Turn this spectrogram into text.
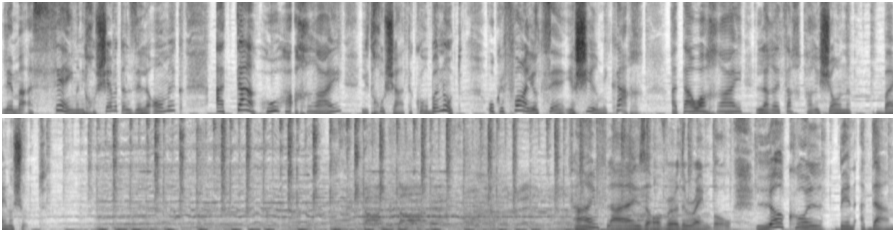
למעשה, אם אני חושבת על זה לעומק, אתה הוא האחראי לתחושת הקורבנות. וכפועל יוצא ישיר מכך, אתה הוא האחראי לרצח הראשון באנושות. Time flies over the rainbow. לא כל בן אדם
